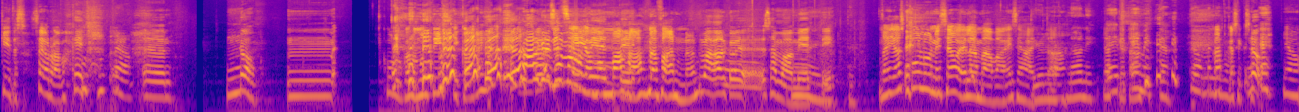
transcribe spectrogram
kiitos. Seuraava. Kiitos. Öö, no, mm, Kuuluukohan mun tiskikone? Nyt se ei ole mun maha, mä vannon. mä alkoin samaa miettiä. No jos kuuluu, niin se on elämää vaan, ei se haittaa. Kyllä, no niin. Ei, Jatketaan. ei mitään. Joo, mennään Ratkaisitko No. eh. Joo.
